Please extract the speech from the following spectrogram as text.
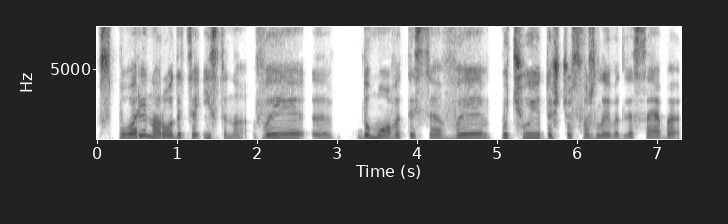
спорі народиться істина. Ви домовитеся, ви почуєте щось важливе для себе,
